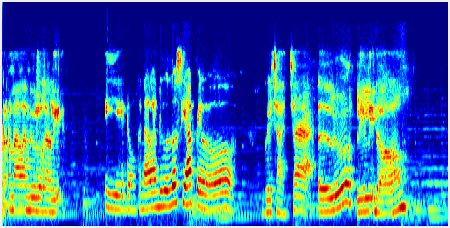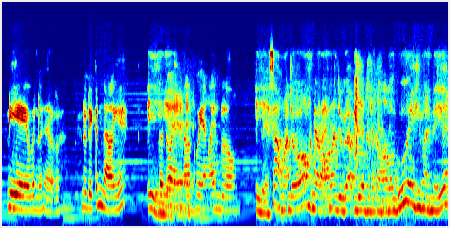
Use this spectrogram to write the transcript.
Perkenalan dulu kali. Iya dong, kenalan dulu lo siapa lo? Gue Caca, lu Lili dong. Iya bener. Kan udah kenal ya. Iya. Lo doang yang kenal gue, yang lain belum. Iya, sama dong. Ini orang-orang juga belum pernah kenal sama gue. Gimana ya?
